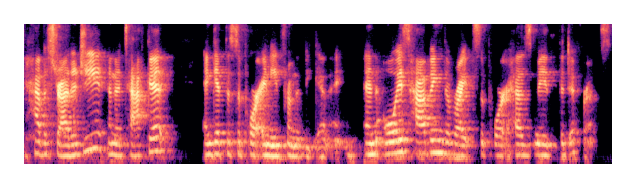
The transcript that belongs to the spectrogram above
have a strategy and attack it and get the support I need from the beginning. And always having the right support has made the difference.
